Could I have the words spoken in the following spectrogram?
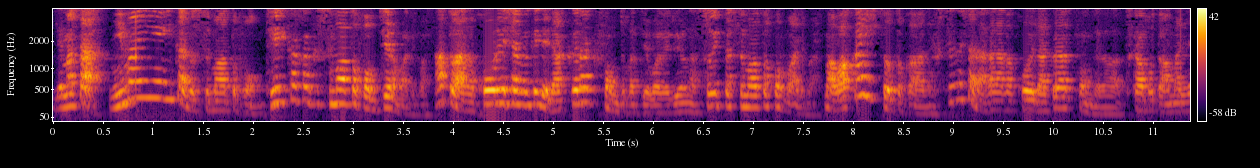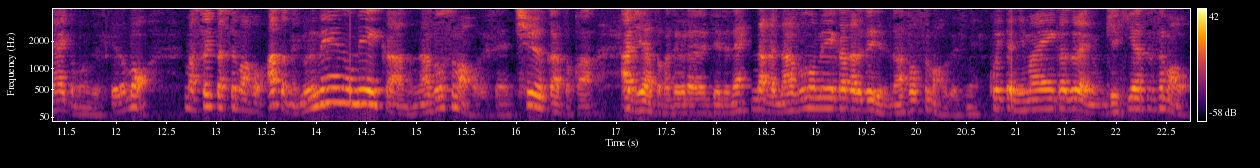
でまた2万円以下のスマートフォン低価格スマートフォンっていうのもあります。あとはあの高齢者向けで楽々フォンとかって呼ばれるようなそういったスマートフォンもあります。まあ若い人とかね普通の人はなかなかこういう楽々フォンっていうのは使うことはあまりないと思うんですけどもまあ、そういったスマホ。あとね無名のメーカーの謎スマホですね。中華とかアジアとかで売られているね。なんか謎のメーカーから出てる謎スマホですね。こういった2万円以下ぐらいの激安スマホ。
